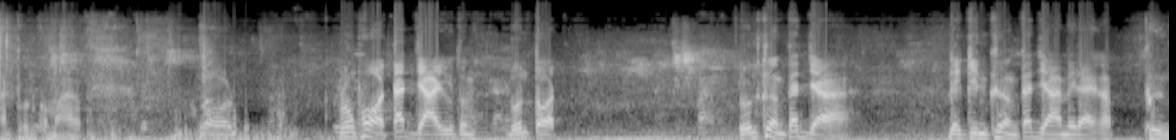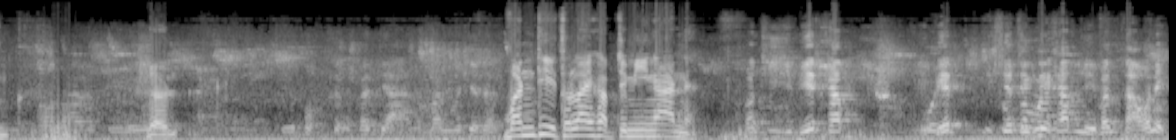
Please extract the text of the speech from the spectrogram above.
ขันตุนก็มาครับก็หลวงพ่อตัดยาอยู่ตรงนี้โดนตอดโดนเครื่องตัดยา ได้กินเครื่องตัดยาไม่ได้ครับพึ่งเดี๋ยวหรือพวกเครื่องปัญญามันมันจะแบบวันที่เท่าไรครับจะมีงานเนี่ยวันที่ยี่สิบเอ็ดครับยี่สิบเอ็ดเจ็ดถึงนี่ครับนี่วันเสาร์นี่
